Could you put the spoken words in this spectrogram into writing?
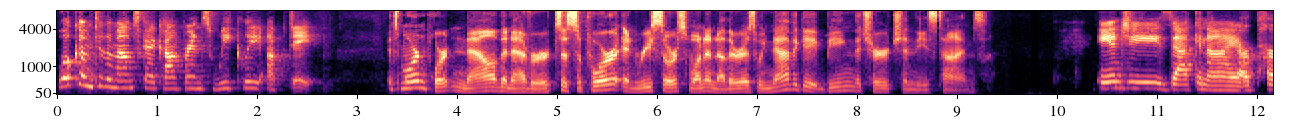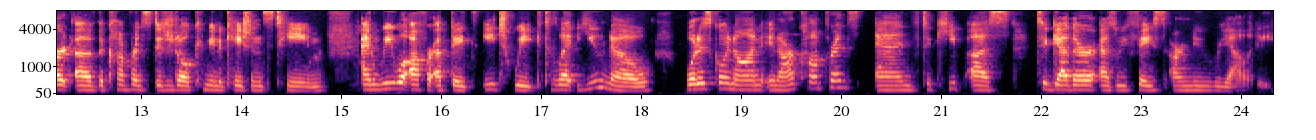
Welcome to the Mountain Sky Conference weekly update. It's more important now than ever to support and resource one another as we navigate being the church in these times. Angie, Zach, and I are part of the conference digital communications team, and we will offer updates each week to let you know what is going on in our conference and to keep us together as we face our new reality.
